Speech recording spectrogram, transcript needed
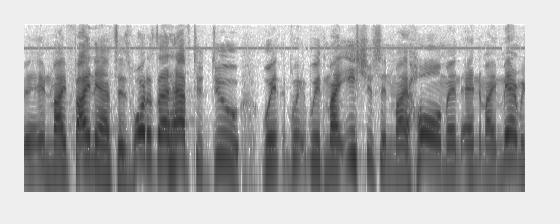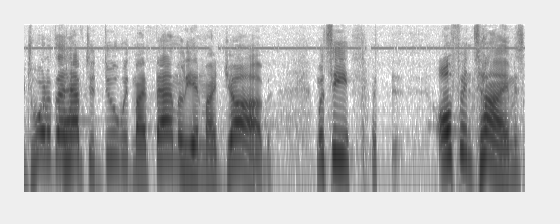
in my finances? What does that have to do with, with, with my issues in my home and, and my marriage? What does that have to do with my family and my job? But see, oftentimes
